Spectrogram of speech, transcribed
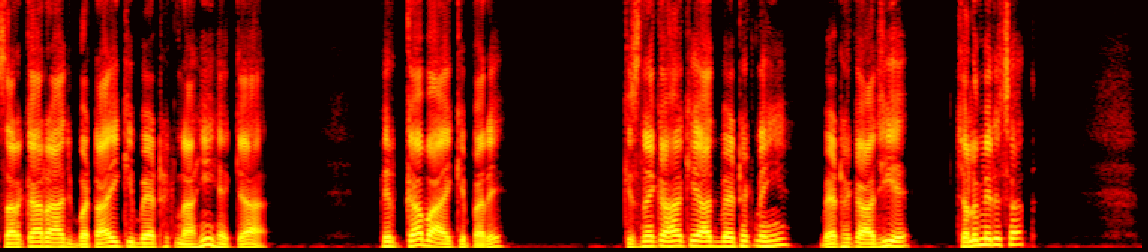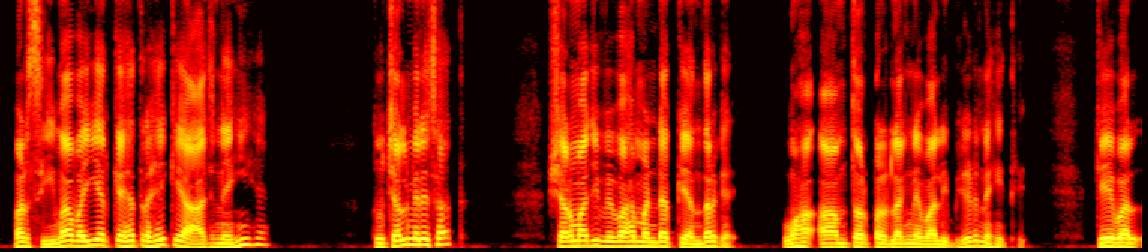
सरकार, आज बटाई की बैठक नहीं है क्या? फिर कब आए कि परे? किसने कहा कि आज बैठक नहीं है? बैठक आज ही है। चलो मेरे साथ। पर सीमा वैयर कहत रहे कि आज नहीं है। तू चल मेरे साथ। शर्मा जी विवाह मंडप के अंदर गए। वहाँ आमतौर पर लगने वाली भीड़ नहीं थी। केवल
